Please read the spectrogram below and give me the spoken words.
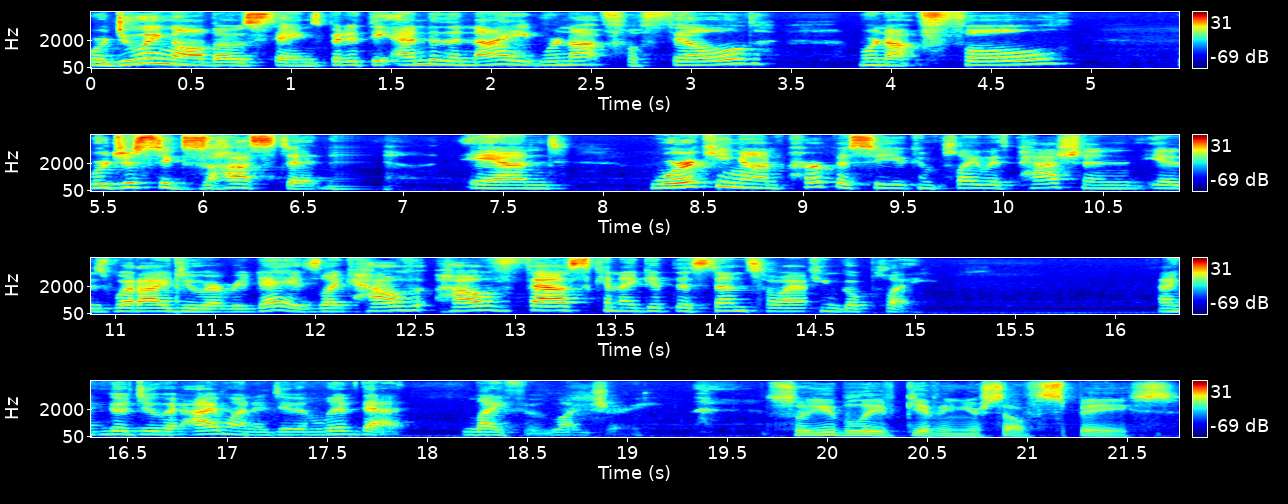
we're doing all those things. But at the end of the night, we're not fulfilled. We're not full. We're just exhausted. And working on purpose so you can play with passion is what I do every day. It's like how how fast can I get this done so I can go play? I can go do what I want to do and live that life of luxury. So you believe giving yourself space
